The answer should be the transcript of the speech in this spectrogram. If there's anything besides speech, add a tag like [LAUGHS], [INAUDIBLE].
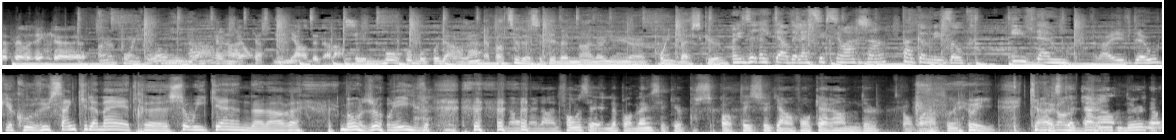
rappellerai que 1,3 milliard, 44 milliards de dollars. C'est beaucoup, beaucoup d'argent. À partir de cet événement-là, il y a eu un point de bascule. Un directeur de la section argent, pas comme les autres. Yves Daou. Alors, Yves Daou qui a couru 5 km euh, ce week-end. Alors, euh, [LAUGHS] bonjour Yves. [LAUGHS] non, mais dans le fond, le problème, c'est que pour supporter ceux qui en font 42, tu comprends ça? [LAUGHS] oui, 42. Parce que 42, là,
